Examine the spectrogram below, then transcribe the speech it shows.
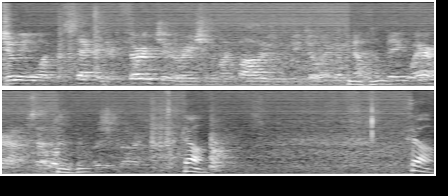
doing what the second or third generation of my fathers would be doing. I mean, that was a big warehouse, that wasn't a push car. yeah. Yeah,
